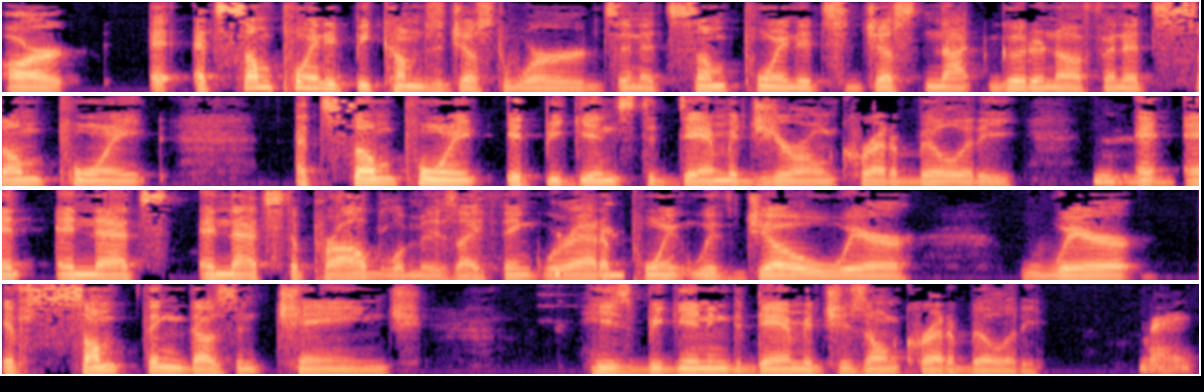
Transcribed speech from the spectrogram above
are at some point it becomes just words and at some point it's just not good enough and at some point at some point it begins to damage your own credibility Mm-hmm. And, and, and that's, and that's the problem is I think we're at a mm-hmm. point with Joe where, where if something doesn't change, he's beginning to damage his own credibility. Right.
